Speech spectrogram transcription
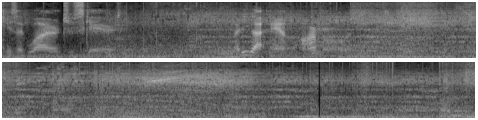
He's like, why aren't you scared? Why do you got armor on? Thank you.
